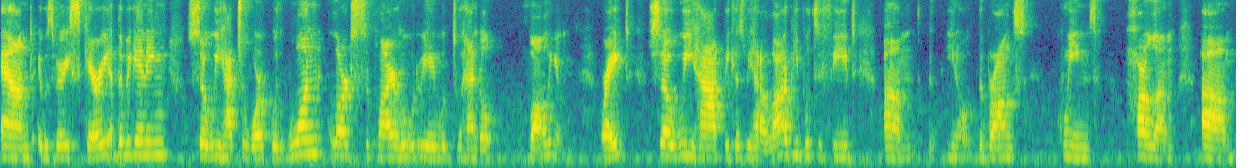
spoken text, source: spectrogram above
and it was very scary at the beginning. So we had to work with one large supplier who would be able to handle volume, right? So we had, because we had a lot of people to feed, um, you know, the Bronx, Queens, Harlem, um,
